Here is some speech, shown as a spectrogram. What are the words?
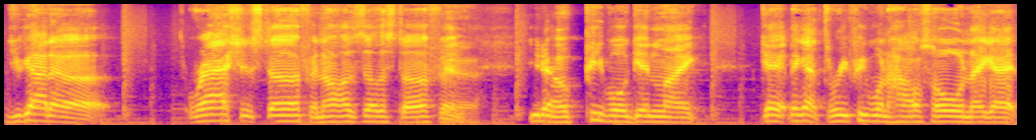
you got to ration stuff and all this other stuff, and Yeah. you know, people getting like, get they got three people in the household and they got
